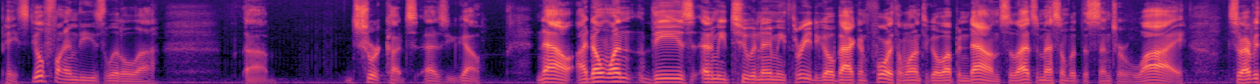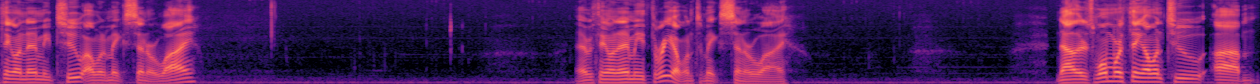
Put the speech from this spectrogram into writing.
paste. You'll find these little uh, uh, shortcuts as you go. Now, I don't want these enemy 2 and enemy 3 to go back and forth. I want it to go up and down. So that's messing with the center Y. So everything on enemy 2, I want to make center Y. Everything on enemy 3, I want to make center Y. Now, there's one more thing I want to um,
